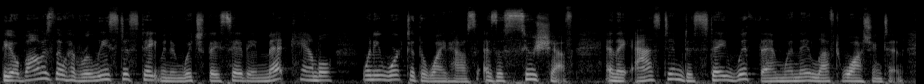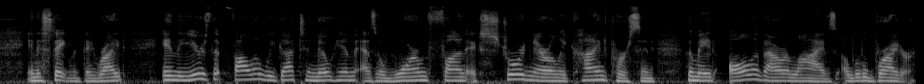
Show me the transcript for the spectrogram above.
The Obamas, though, have released a statement in which they say they met Campbell when he worked at the White House as a sous chef, and they asked him to stay with them when they left Washington. In a statement, they write, In the years that follow, we got to know him as a warm, fun, extraordinarily kind person who made all of our lives a little brighter.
